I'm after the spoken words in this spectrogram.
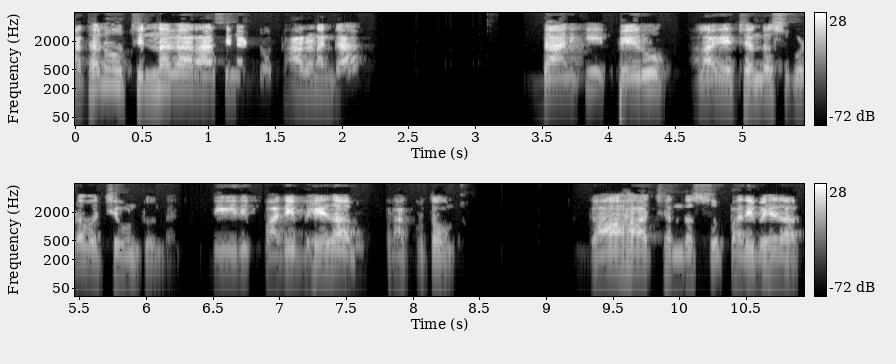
కథను చిన్నగా రాసినట్టు కారణంగా దానికి పేరు అలాగే ఛందస్సు కూడా వచ్చి ఉంటుందని ఇది పది భేదాలు ప్రాకృతం గాహ ఛందస్సు పది భేదాలు.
